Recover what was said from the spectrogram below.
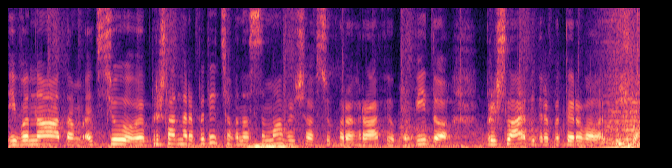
І вона там е, всю е, прийшла на репетицію, вона сама вивчила всю хореографію по відео. Прийшла, відрепетирувала, пішла.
